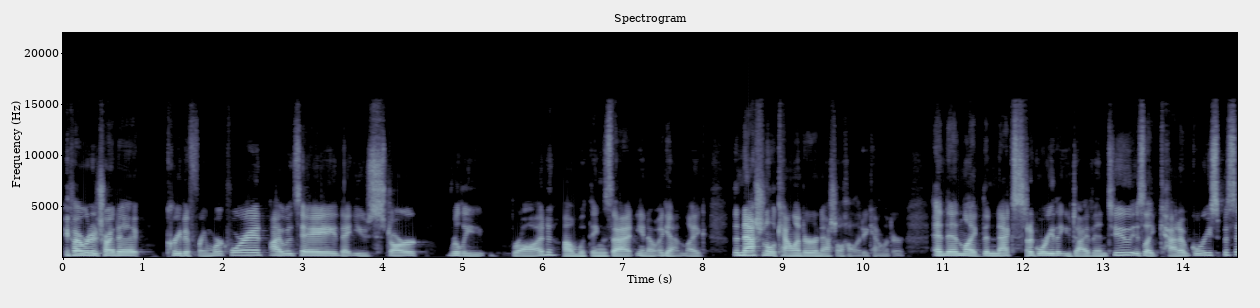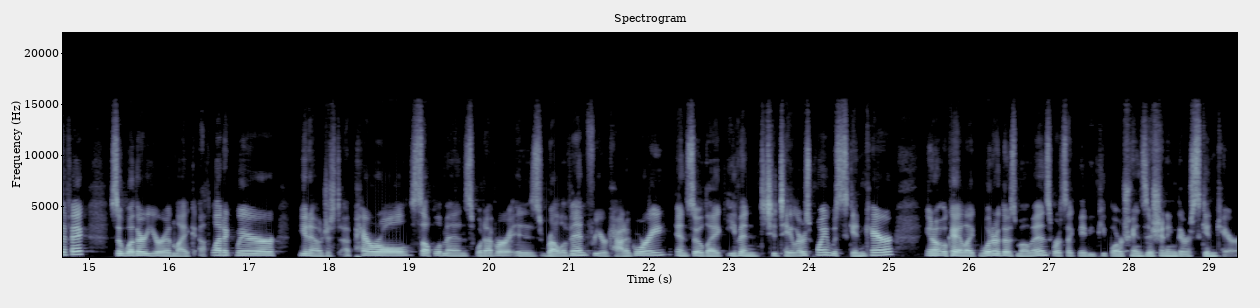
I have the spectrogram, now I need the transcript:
if I were to try to create a framework for it, I would say that you start really broad um, with things that, you know, again, like the national calendar, or national holiday calendar. And then like the next category that you dive into is like category specific. So whether you're in like athletic wear, you know, just apparel, supplements, whatever is relevant for your category. And so like even to Taylor's point with skincare, you know, okay, like what are those moments where it's like maybe people are transitioning their skincare,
